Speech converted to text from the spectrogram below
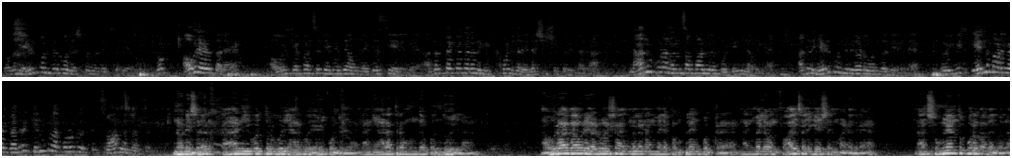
ಸೊ ಅದನ್ನ ಹೇಳ್ಕೊಂತಿರ್ಬೋದು ಎಷ್ಟು ಮಟ್ಟಿಗೆ ಸರಿ ಅವ್ರು ಹೇಳ್ತಾರೆ ಅವ್ರ ಕೆಪಾಸಿಟಿ ಏನಿದೆ ಅವ್ರ ಲೆಗಸಿ ಏನಿದೆ ಅದ್ರ ತಕ್ಕಂತೆ ನನಗೆ ಇಟ್ಕೊಂಡಿದ್ದಾರೆ ಎಲ್ಲ ಇದ್ದಾಗ. ನಾನು ಕೂಡ ನನ್ನ ಸಂಪಾದನೆ ಕೊಟ್ಟಿದ್ದೀನಿ ಅವರಿಗೆ. ಅದನ್ನ ಹೇಳ್ಕೊಂಡು ತಿರುಗಾಡುವಂಥದ್ದು ಏನಿದೆ. ಹೆಣ್ಣು ಮಾಡಬೇಕಾದ್ರೆ ಕಿರುಕುಳ ಕೊಡೋದು ಸ್ಟ್ರಾಂಗ್ ಅಂತ ಅನ್ಸುತ್ತೆ. ನೋಡಿ ಸರ್ ನಾನು ಇವತ್ತವರೆಗೂ ಯಾರಿಗೂ ಹೇಳ್ಕೊಂಡಿಲ್ಲ. ನಾನು ಯಾರ ಹತ್ರ ಮುಂದೆ ಬಂದೂ ಇಲ್ಲ. ಅವರಾಗ ಅವ್ರು ಎರಡು ವರ್ಷ ಆದಮೇಲೆ ನನ್ನ ಮೇಲೆ ಕಂಪ್ಲೇಂಟ್ ಕೊಟ್ಟರೆ ನನ್ನ ಮೇಲೆ ಒಂದು ಫಾಲ್ಸ್ ಅಲಿಗೇಷನ್ ಮಾಡಿದ್ರೆ, ನಾನು ಸುಮ್ಮನೆ ಅಂತೂ ಕೂರೋಕ್ಕಾಗಲ್ವಲ್ಲ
